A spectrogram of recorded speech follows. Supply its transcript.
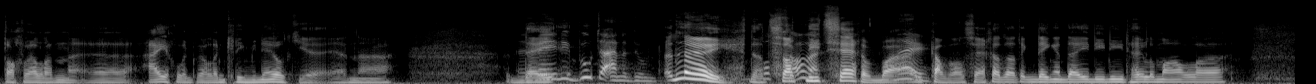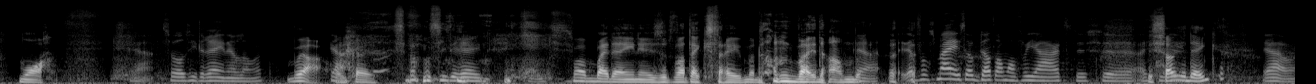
toch wel een, eh, eigenlijk wel een crimineeltje. En, Eh, ben je nu boete aan het doen? Nee, dat zal ik niet zeggen. Maar Nee. ik kan wel zeggen dat ik dingen deed die niet helemaal. moi. Ja, zoals iedereen, hè, Lambert? Ja, Ja. oké. Zoals iedereen. Maar bij de ene is het wat extremer dan bij de ander. ja. En volgens mij is ook dat allemaal verjaard. Dus, als Dus zou je de- denken? Ja hoor,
